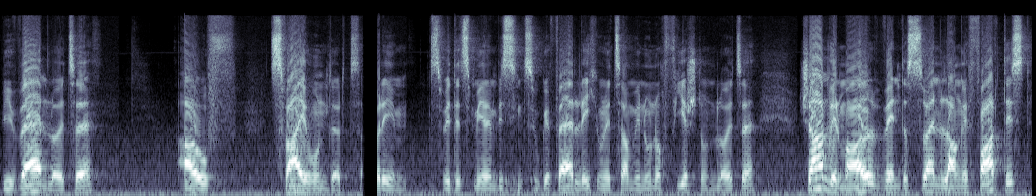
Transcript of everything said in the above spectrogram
wir wären, Leute, auf 200. Aber eben, es wird jetzt mir ein bisschen zu gefährlich und jetzt haben wir nur noch 4 Stunden, Leute. Schauen wir mal, wenn das so eine lange Fahrt ist,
